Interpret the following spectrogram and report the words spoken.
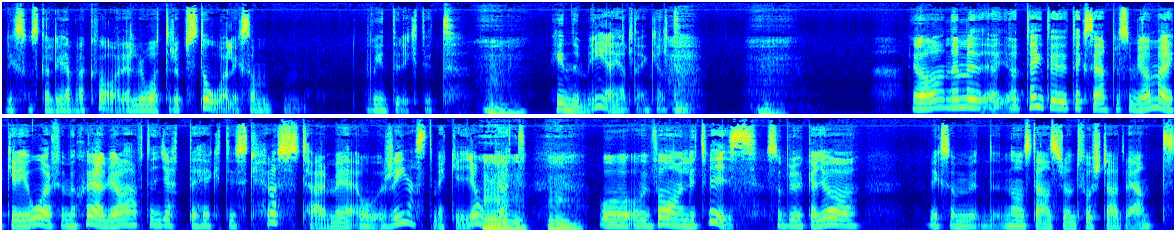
liksom ska leva kvar eller återuppstå liksom, och vi inte riktigt Mm. Hinner med helt enkelt. Mm. Ja, nej men jag tänkte ett exempel som jag märker i år för mig själv. Jag har haft en jättehektisk höst här med och rest mycket i jobbet. Mm, mm. Och, och, vanligtvis så brukar jag liksom någonstans runt första advent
